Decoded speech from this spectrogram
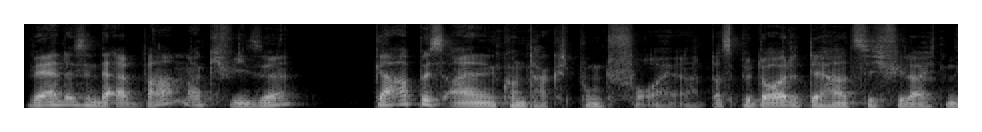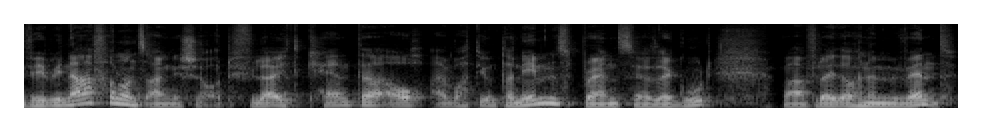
Während es in der Warmakquise gab es einen Kontaktpunkt vorher. Das bedeutet, der hat sich vielleicht ein Webinar von uns angeschaut. Vielleicht kennt er auch einfach die Unternehmensbrand sehr, sehr gut, war vielleicht auch in einem Event.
